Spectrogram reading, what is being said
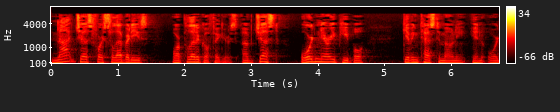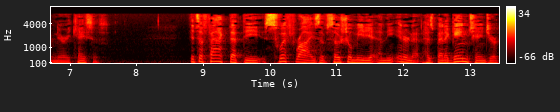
not just for celebrities or political figures, of just ordinary people giving testimony in ordinary cases. It's a fact that the swift rise of social media and the internet has been a game changer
